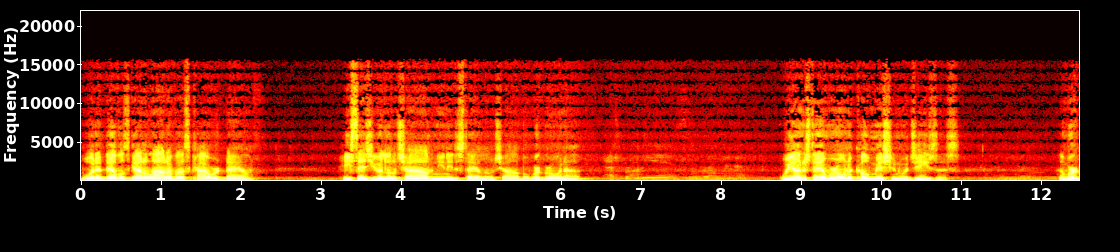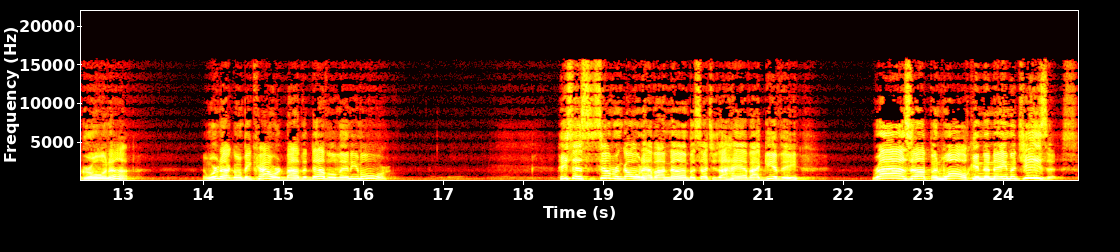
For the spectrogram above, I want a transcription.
Boy, the devil's got a lot of us cowered down. He says, You a little child and you need to stay a little child, but we're growing up. We understand we're on a co-mission with Jesus. And we're growing up. And we're not going to be cowered by the devil anymore. He says, Silver and gold have I none, but such as I have I give thee. Rise up and walk in the name of Jesus.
